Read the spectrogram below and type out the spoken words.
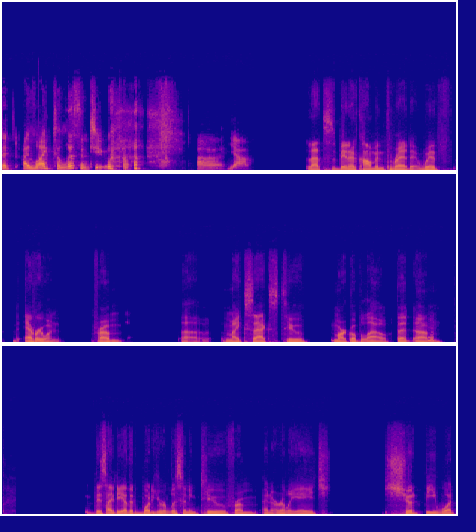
that i like to listen to? Uh yeah. That's been a common thread with everyone from uh, Mike Sachs to Marco Blaauw that um, this idea that what you're listening to from an early age should be what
